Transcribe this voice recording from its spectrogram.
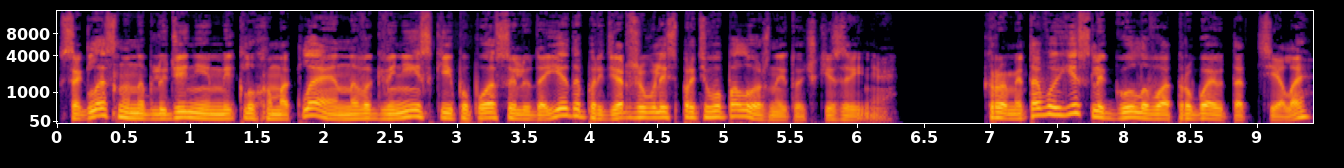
Согласно наблюдениям Миклуха Маклая, новогвинейские папуасы-людоеды придерживались противоположной точки зрения. Кроме того, если голову отрубают от тела,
